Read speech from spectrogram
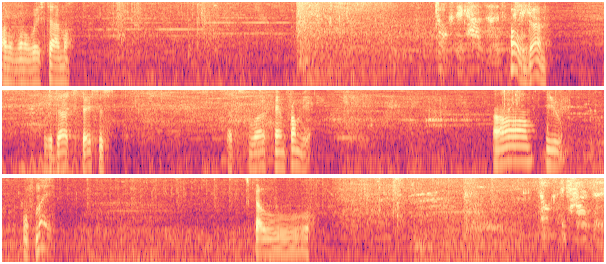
I don't want to waste ammo. Toxic hazard. Oh, damn. That, stasis. That's where I came from, yeah. Um, you. Move me. Let's go. Toxic hazard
